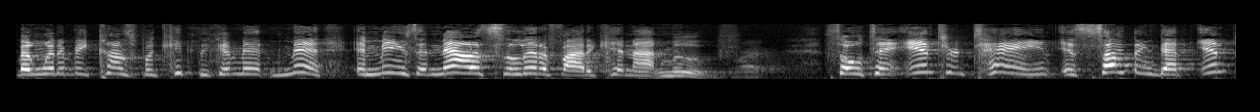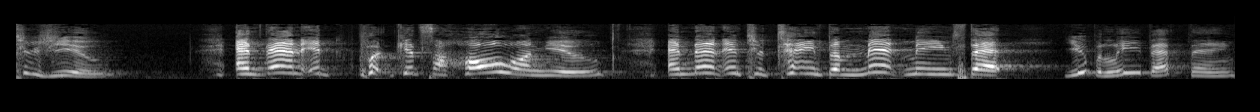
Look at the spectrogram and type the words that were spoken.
But when it becomes commitment, it means that now it's solidified. It cannot move. So to entertain is something that enters you, and then it put, gets a hold on you, and then entertain the mint means that you believe that thing.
